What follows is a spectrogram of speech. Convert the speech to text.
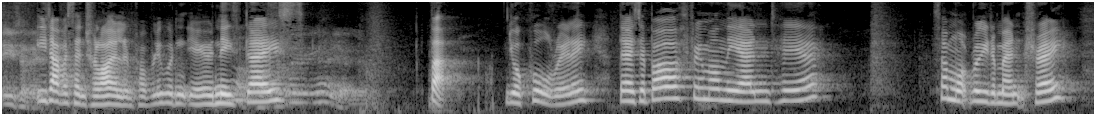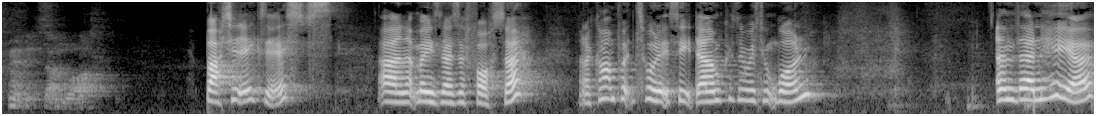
easily. you'd have a central island probably, wouldn't you, in these days? Yeah, yeah, yeah. But you're cool, really. There's a bathroom on the end here, somewhat rudimentary, Somewhat. but it exists, and that means there's a fossa. And I can't put the toilet seat down because there isn't one. And then here,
